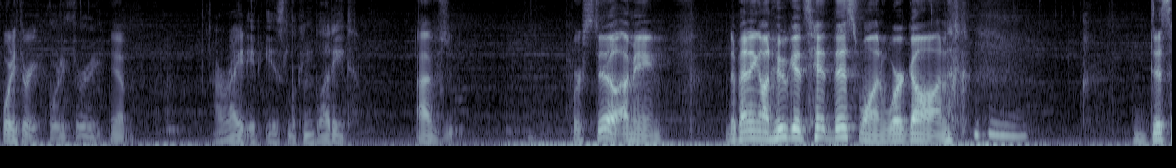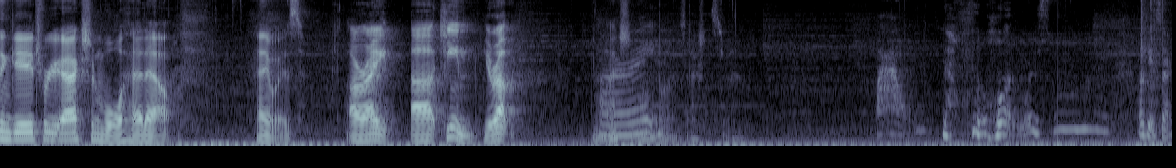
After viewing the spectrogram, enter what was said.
43. 43. Yep. All right, it is looking bloodied. I've. We're still. I mean, depending on who gets hit this one, we're gone. Disengage for your action. We'll head out. Anyways. All right, uh, Keen, you're up. No, All actually, right. bonus actions. Wow. That was a lot more. Okay, sorry.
